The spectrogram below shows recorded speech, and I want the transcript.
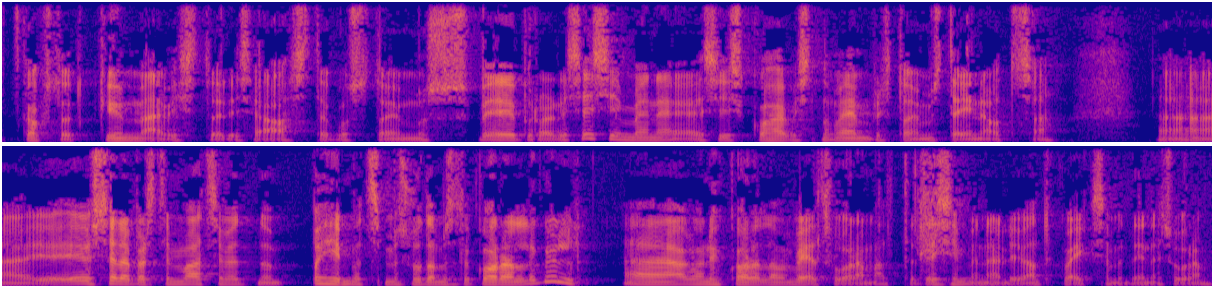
et kaks tuhat kümme vist oli see aasta, kus toimus veebruaris esimene ja siis kohe vist novembris toimus teine otsa. Äh, just sellepärast, et me vaatasime, et no põhimõtteliselt me suudame seda korraldada küll, äh, aga nüüd korraldame veel suuremalt, et esimene oli natuke väiksem ja teine suurem.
